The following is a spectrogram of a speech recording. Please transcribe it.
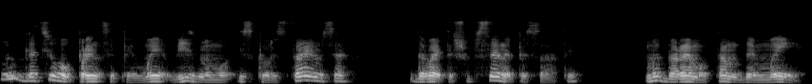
Ну, для цього, в принципі, ми візьмемо і скористаємося. Давайте, щоб все не писати. Ми беремо там, де ми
